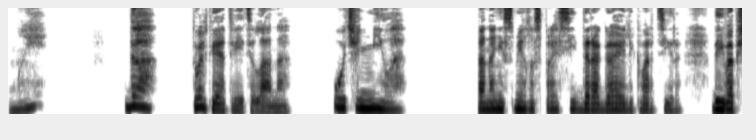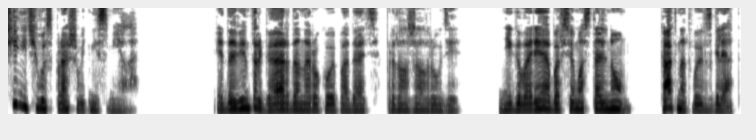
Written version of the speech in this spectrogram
«Мы?» «Да», — только и ответила она. «Очень мило». Она не смела спросить, дорогая ли квартира, да и вообще ничего спрашивать не смела. «И до Винтергардена рукой подать», — продолжал Руди, «не говоря обо всем остальном. Как, на твой взгляд?»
